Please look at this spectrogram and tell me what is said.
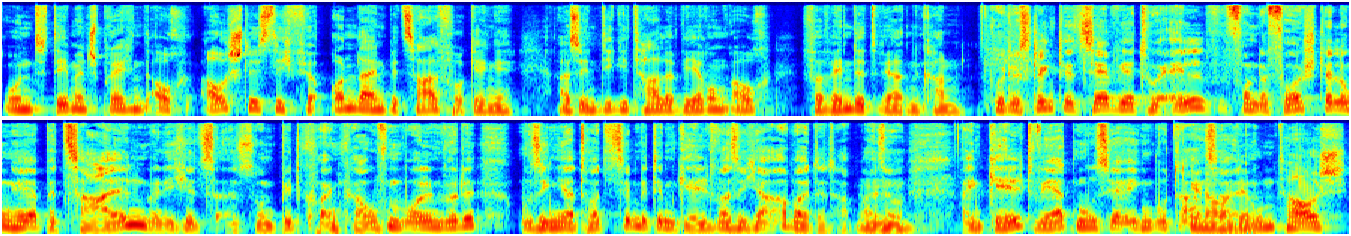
und dementsprechend auch ausschließlich für Online-Bezahlvorgänge, also in digitaler Währung auch verwendet werden kann. Gut, das klingt jetzt sehr virtuell von der Vorstellung her. Bezahlen, wenn ich jetzt so ein Bitcoin kaufen wollen würde, muss ich ihn ja trotzdem mit dem Geld, was ich erarbeitet habe. Also mhm. ein Geldwert muss ja irgendwo da genau, sein. Genau, der Umtausch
